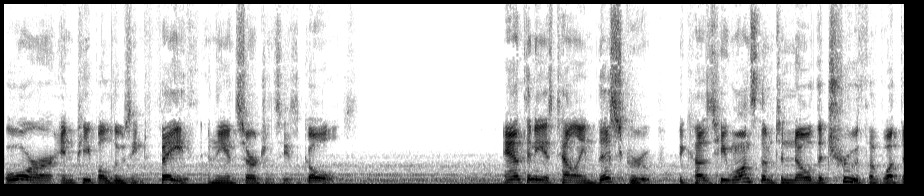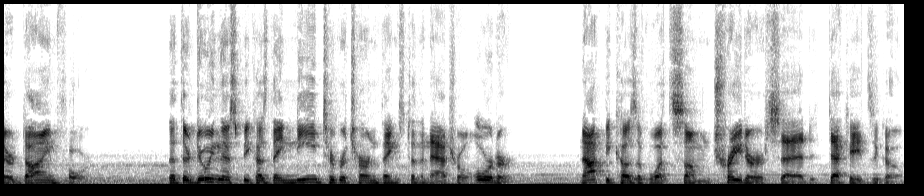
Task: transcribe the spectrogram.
or in people losing faith in the insurgency's goals. Anthony is telling this group because he wants them to know the truth of what they're dying for. That they're doing this because they need to return things to the natural order, not because of what some traitor said decades ago.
